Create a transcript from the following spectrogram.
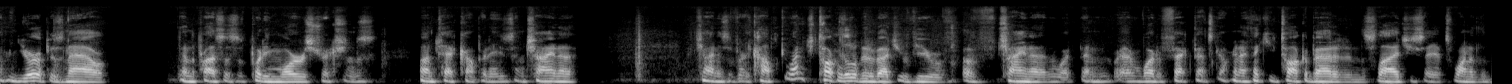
I mean, Europe is now in the process of putting more restrictions on tech companies, and China. China's a very complicated. Why don't you talk a little bit about your view of, of China and what and, and what effect that's going? I mean, I think you talk about it in the slides. You say it's one of the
